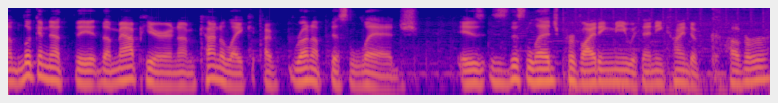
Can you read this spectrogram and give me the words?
I'm looking at the the map here, and I'm kind of like I've run up this ledge. Is is this ledge providing me with any kind of cover?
